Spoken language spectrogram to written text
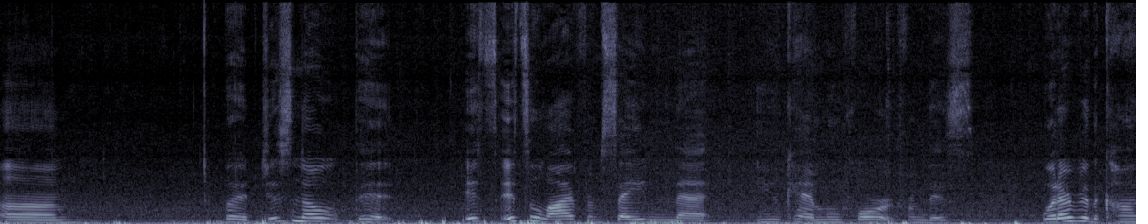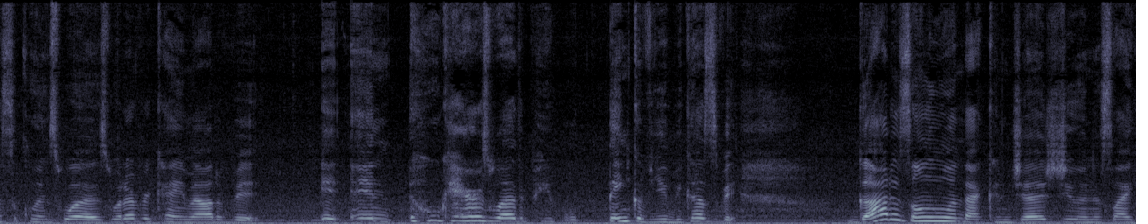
Um, but just know that it's it's a lie from Satan that you can't move forward from this. Whatever the consequence was, whatever came out of it, it and who cares what other people think of you because of it. God is the only one that can judge you, and it's like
